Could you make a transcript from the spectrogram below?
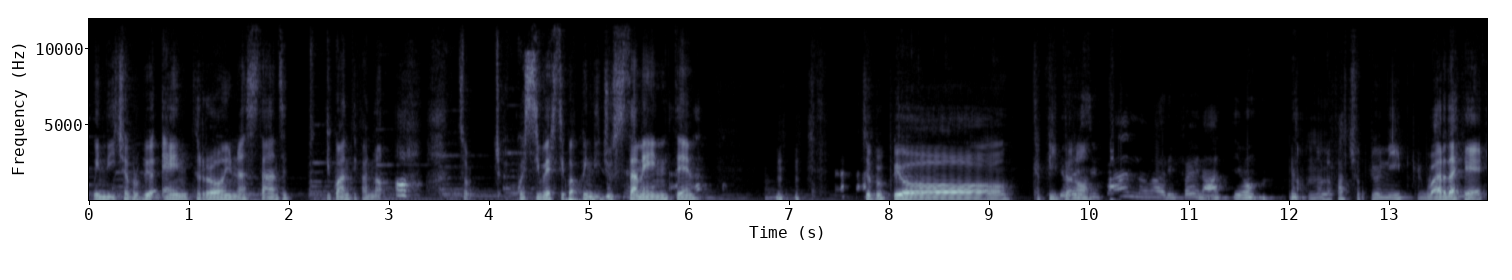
Quindi, cioè, proprio entro in una stanza e tutti quanti fanno, oh, insomma, cioè, questi versi qua, quindi giustamente. cioè, proprio Capito, Dove no? si fanno? No, rifai un attimo. No, non lo faccio più, Nick. Guarda che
